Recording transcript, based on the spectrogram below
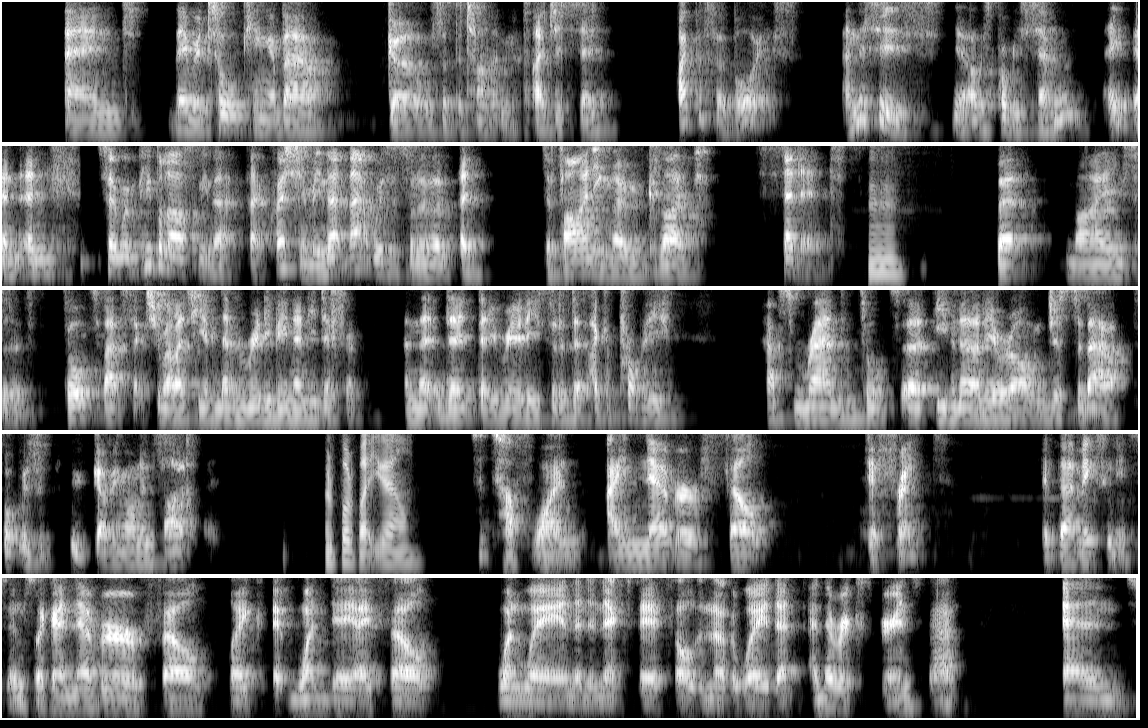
and they were talking about girls at the time. I just said, I prefer boys. And this is, you know, I was probably seven, eight. And, and so when people ask me that, that question, I mean, that, that was a sort of a, a defining moment because I said it. Mm-hmm. But my sort of thoughts about sexuality have never really been any different. And they, they, they really sort of, I could probably have some random thoughts uh, even earlier on just about what was going on inside of me. And what about you, Allyn? It's a tough one. I never felt different, if that makes any sense. Like I never felt like one day I felt one way and then the next day I felt another way. That I never experienced that. And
